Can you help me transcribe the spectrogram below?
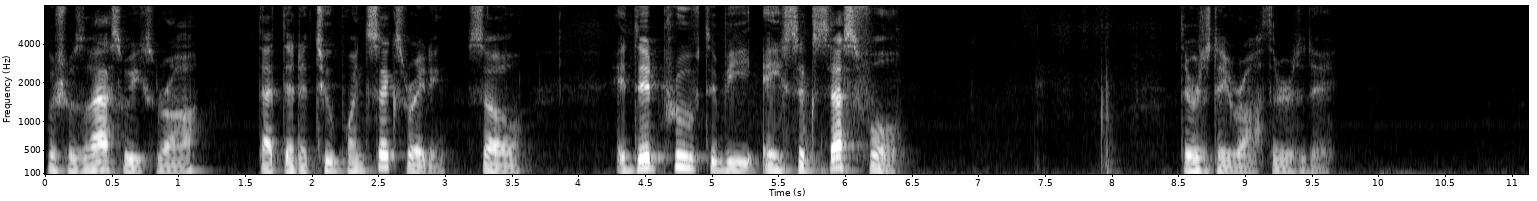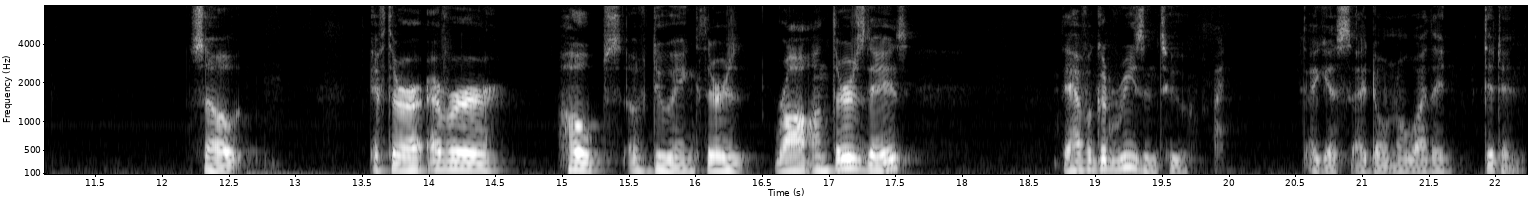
which was last week's Raw, that did a 2.6 rating. So it did prove to be a successful Thursday Raw Thursday. So if there are ever hopes of doing Thurs Raw on Thursdays, they have a good reason to. I, I guess I don't know why they didn't.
